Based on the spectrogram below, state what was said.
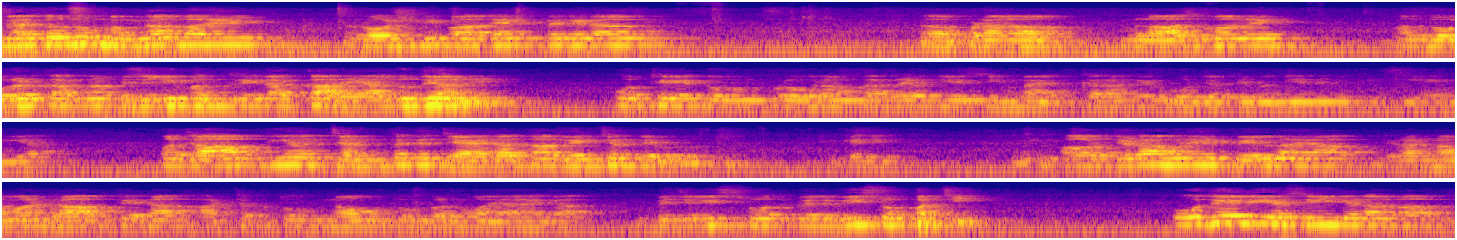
ਮੈਂ ਤੁਹਾਨੂੰ ਮੰਗਾਂ ਬਾਰੇ ਰੋਸ਼ਨੀ ਪਾ ਦਿਆਂ ਕਿ ਜਿਹੜਾ ਆਪਣਾ ਮੁਲਾਜ਼ਮਾਂ ਨੇ ਅੰਦੋਲਨ ਕਰਨਾ, ਬਿਜਲੀ ਮੰਤਰੀ ਦਾ ਘਰ ਆ ਲੁਧਿਆਣੇ, ਉੱਥੇ ਇਹ ਪ੍ਰੋਗਰਾਮ ਕਰ ਰਹੇ, ਉਹਦੀ ਅਸੀਂ ਹਮਾਇਤ ਕਰਾਂਗੇ, ਹੋਰ ਜਥੇਬੰਦੀਆਂ ਨੇ ਵੀ ਕੀਤੀ ਹੈਗੀ ਆ। ਪੰਜਾਬ ਦੀਆਂ ਜਨਤਕ ਜਾਇਦਾਦਾਂ ਵੇਚਣ ਦੇ ਵਿਰੁੱਧ, ਠੀਕ ਹੈ ਜੀ। ਔਰ ਜਿਹੜਾ ਹੁਣ ਇਹ ਬਿੱਲ ਆਇਆ, ਜਿਹੜਾ ਨਵਾਂ ਡਰਾਫਟ ਇਹਦਾ 8 ਅਕਤੂਬਰ 9 ਅਕਤੂਬਰ ਨੂੰ ਆਇਆ ਹੈਗਾ, ਬਿਜਲੀ ਸੋਧ ਬਿੱਲ 2025 ਉਹਦੇ ਲਈ ਅਸੀਂ ਜਿਹੜਾ ਵਾ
